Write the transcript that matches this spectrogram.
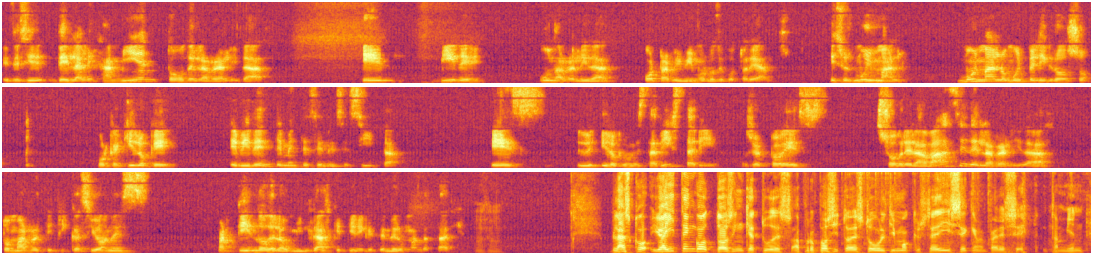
es decir, del alejamiento de la realidad. Él vive una realidad, otra vivimos los ecuatorianos. Eso es muy malo, muy malo, muy peligroso, porque aquí lo que evidentemente se necesita es y lo que un estadista haría, ¿no es cierto?, es sobre la base de la realidad tomar rectificaciones partiendo de la humildad que tiene que tener un mandatario. Blasco, yo ahí tengo dos inquietudes a propósito de esto último que usted dice, que me parece también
